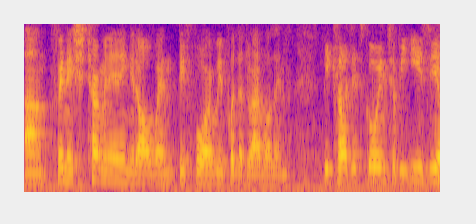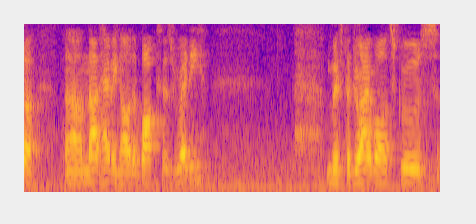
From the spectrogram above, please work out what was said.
um, finish terminating it all when before we put the drywall in. Because it's going to be easier um, not having all the boxes ready with the drywall screws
